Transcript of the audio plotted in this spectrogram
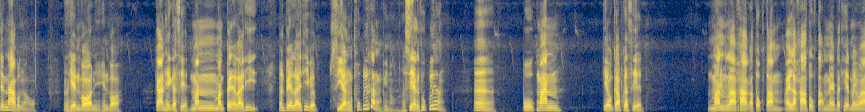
จารณาเบิ่งเอาเออเห็นบอนี่ เห็นบอ การเฮ็ดเกษตรมันมันเป็นอะไรที่มันเป็นอะไรที่แบบเสี่ยงทุกเรื่องพี่น้องเสี่ยงทุกเรื่อง เออ ปลูกมันเกี่ยวกับเกษตร มันราคาก็ตกต่ำไอราคาตกต่ำในประเทศไม่ว่า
